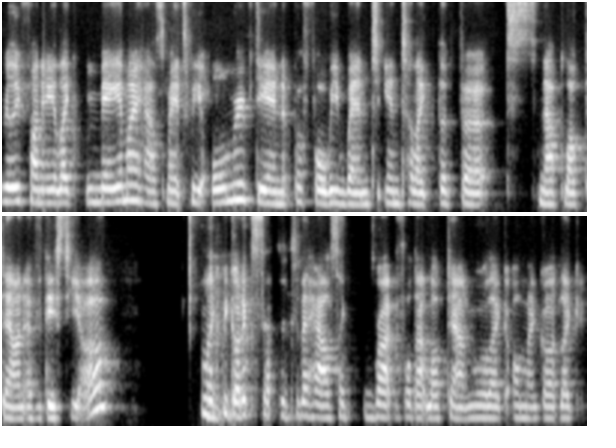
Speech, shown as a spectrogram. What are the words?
really funny. Like me and my housemates, we all moved in before we went into like the first snap lockdown of this year. Like we got mm. accepted to the house like right before that lockdown. We were like, oh my god, like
